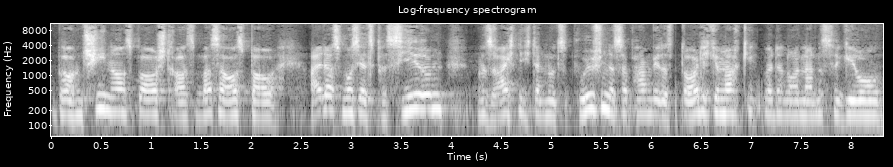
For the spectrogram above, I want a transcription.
Wir brauchen Schienenausbau, Straßenwasserausbau. All das muss jetzt passieren. Und es reicht nicht dann nur zu prüfen. Deshalb haben wir das deutlich gemacht gegenüber der neuen Landesregierung,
